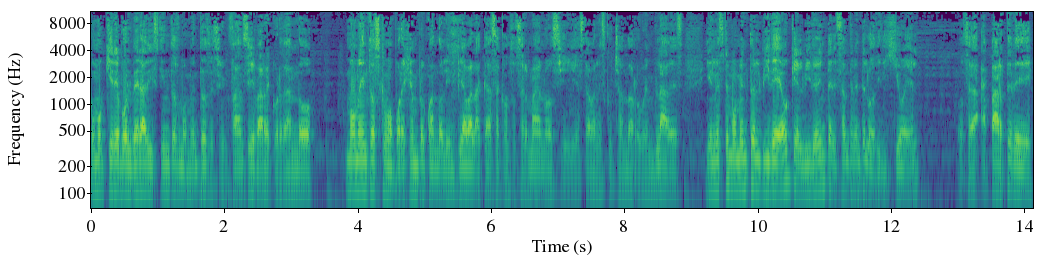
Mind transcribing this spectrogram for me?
cómo quiere volver a distintos momentos de su infancia y va recordando momentos como por ejemplo cuando limpiaba la casa con sus hermanos y estaban escuchando a Rubén Blades. Y en este momento el video, que el video interesantemente lo dirigió él, o sea, aparte de,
